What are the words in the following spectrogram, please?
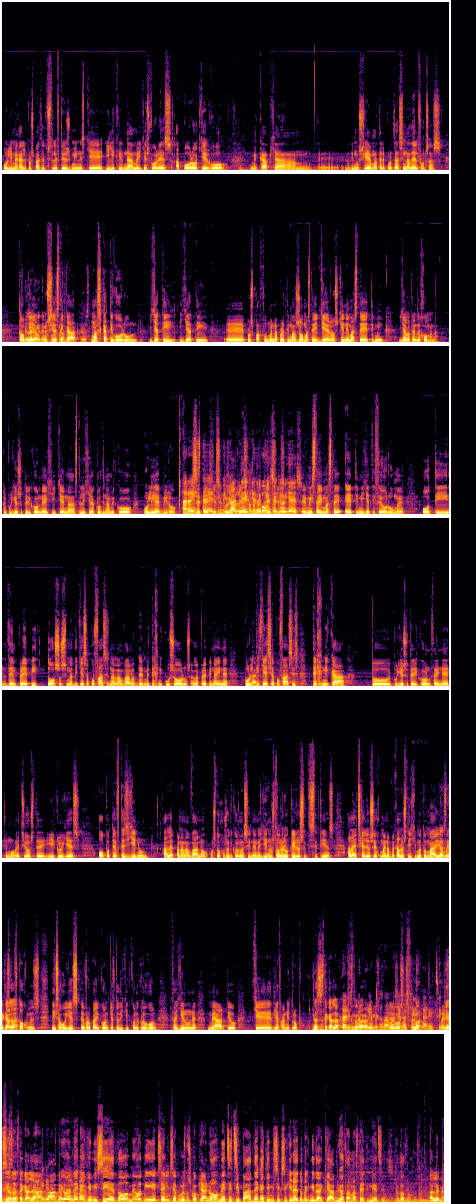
πολύ μεγάλη προσπάθεια τους τελευταίους μήνες και ειλικρινά μερικές φορές απορώ και εγώ με κάποια ε, δημοσιεύματα, ρεπορτάζ συναδέλφων σας, τα Έλα, γιατί δεν οποία έχουμε ουσιαστικά χρόνο, χρειάζεται. μας κατηγορούν. Γιατί, γιατί ε, προσπαθούμε να προετοιμαζόμαστε εγκαίρως και να είμαστε έτοιμοι για όλα τα ενδεχόμενα. Το Υπουργείο Εσωτερικών έχει και ένα στελεχειακό δυναμικό πολύ έμπειρο Άρα σε είστε τέτοιες έτοιμοι για εκλογικές Αντέχει Αντέχει τριπλές τριπλές εκλογές. Εμείς θα είμαστε έτοιμοι γιατί θεωρούμε ότι δεν πρέπει τόσο σημαντικές αποφάσεις να λαμβάνονται με τεχνικούς όρους, αλλά πρέπει να είναι πολιτικές οι αποφάσεις. Τεχνικά το Υπουργείο Εσωτερικών θα είναι έτοιμο έτσι ώστε οι εκλογές όποτε αυτές γίνουν, αλλά επαναλαμβάνω, ο στόχος ο δικός μας είναι να γίνουν στην Οκτώβριο. ολοκλήρωση της θητείας. Αλλά έτσι κι αλλιώς έχουμε ένα μεγάλο στοίχημα το Να Μάιο είστε με τις καλά. ταυτόχρονες διεξαγωγές ευρωπαϊκών και αυτοδιοικητικών εκλογών. Θα γίνουν με άρτιο και διαφανή τρόπο. Να είστε καλά, ευχαριστούμε Ευχαριστούμε πάρα πολύ πολύ. που ήσασταν Εγώ μαζί σας μας, ευχαριστώ. κύριε Χαρίτση. Να Και είστε εσείς καλά. να είστε καλά. Μείνετε στον Αύριο Αλφα. 10 και μισή εδώ με ό,τι εξέλιξη έχουμε στο Σκοπιανό. Με τσιτσιπά 10 και μισή ξεκινάει το παιχνιδάκι αύριο. Θα είμαστε έτοιμοι, έτσι. Εδώ θα είμαστε. Τα λέμε.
